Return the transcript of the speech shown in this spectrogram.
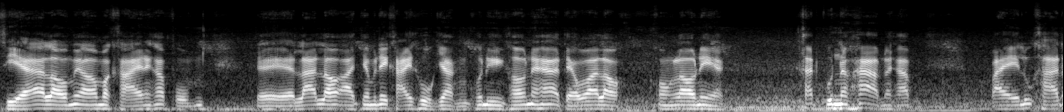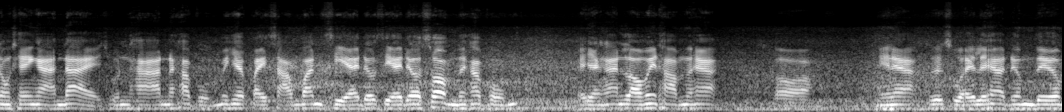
เสียเราไม่เอามาขายนะครับ ผมแต่ร้านเราอาจจะไม่ได้ขายถูกอย่างคนอื่นเขานะฮะแต่ว่าเราของเราเนี่ยคัดคุณภาพนะครับ ไปลูกค้าต้องใช้งานได้ชนทานนะครับ ผมไม่ใช่ไป 3 วันเสียเดี๋ยวเสียเดี๋ยวซ่อมนะครับ ผมแต่อย่างนั้นเราไม่ทำนะฮะก็นี่นะสวยๆเลยฮะเดิม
